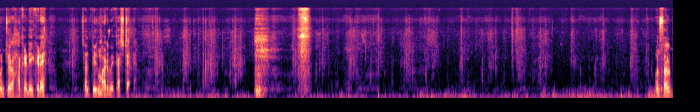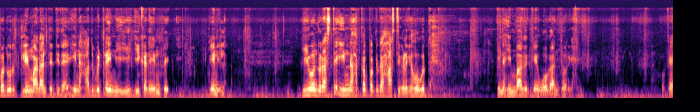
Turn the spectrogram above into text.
ಒಂಚೂರು ಆ ಕಡೆ ಈ ಕಡೆ ಸ್ವಲ್ಪ ಇದು ಮಾಡಬೇಕಷ್ಟೆ. ಒಂದು ಸ್ವಲ್ಪ ದೂರ ಕ್ಲೀನ್ ಮಾಡ ಅಂತಿದ್ದಿದೆ. ಇನ್ನು ಅದು ಬಿಟ್ಟರೆ ಇನ್ನು ಈ ಈ ಕಡೆ ಏನು ಏನಿಲ್ಲ. ಈ ಒಂದು ರಸ್ತೆ ಇನ್ನು ಅಕ್ಕಪಕ್ಕದ ಆಸ್ತಿಗಳಿಗೆ ಹೋಗುತ್ತೆ. ಇನ್ನು ಹಿಂಭಾಗಕ್ಕೆ ಹೋಗ ಅಂಥವ್ರಿಗೆ ಓಕೆ?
